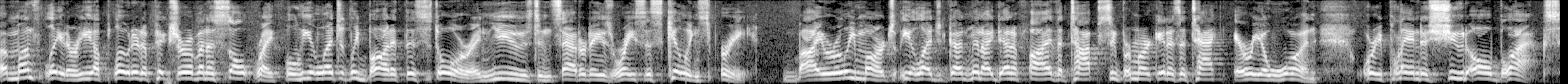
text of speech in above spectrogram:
A month later, he uploaded a picture of an assault rifle he allegedly bought at this store and used in Saturday's racist killing spree. By early March, the alleged gunman identified the top supermarket as Attack Area 1, where he planned to shoot all blacks.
